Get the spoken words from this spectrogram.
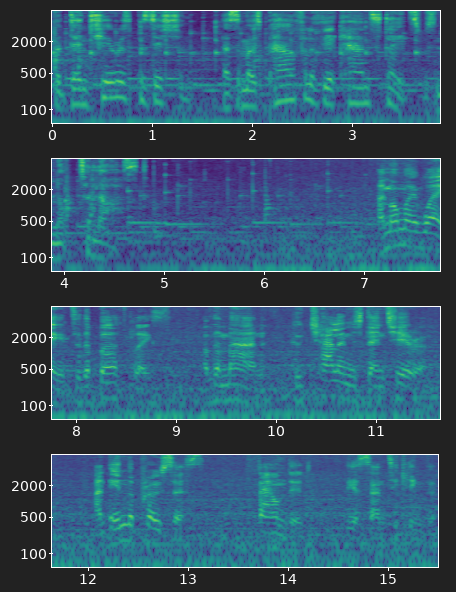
But Denkyira's position as the most powerful of the Akan states was not to last. I'm on my way to the birthplace of the man who challenged Denkyira and in the process founded the Asante Kingdom.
